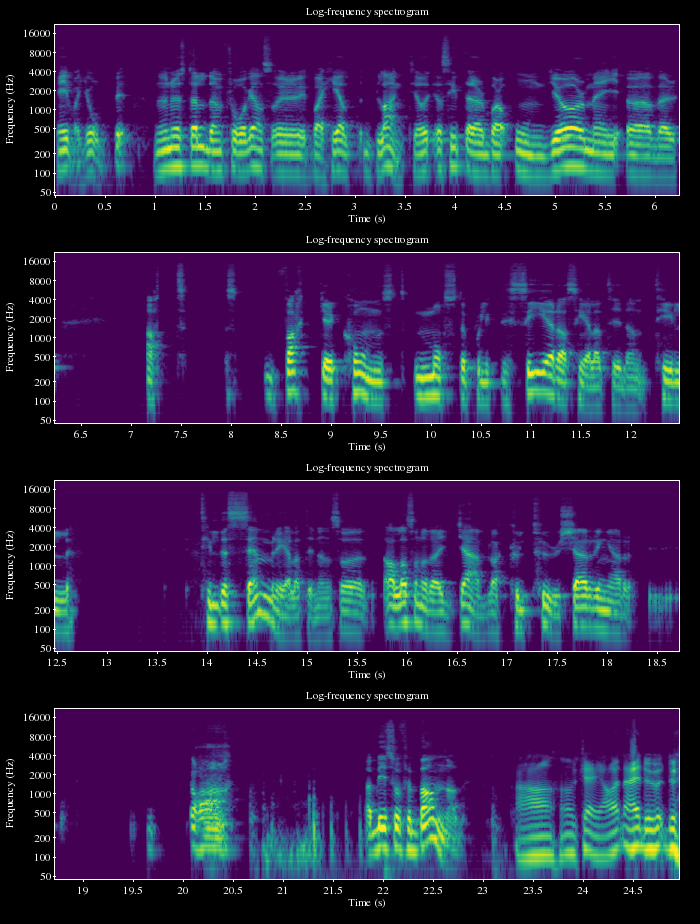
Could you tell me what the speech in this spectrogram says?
Nej, vad jobbigt. Nu när du ställer den frågan så är det bara helt blankt. Jag, jag sitter där och bara ondgör mig över att vacker konst måste politiseras hela tiden till, till det sämre hela tiden. Så alla sådana där jävla kulturkärringar. Ah! Jag blir så förbannad. Ja, okej. Ja, nej, du... du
